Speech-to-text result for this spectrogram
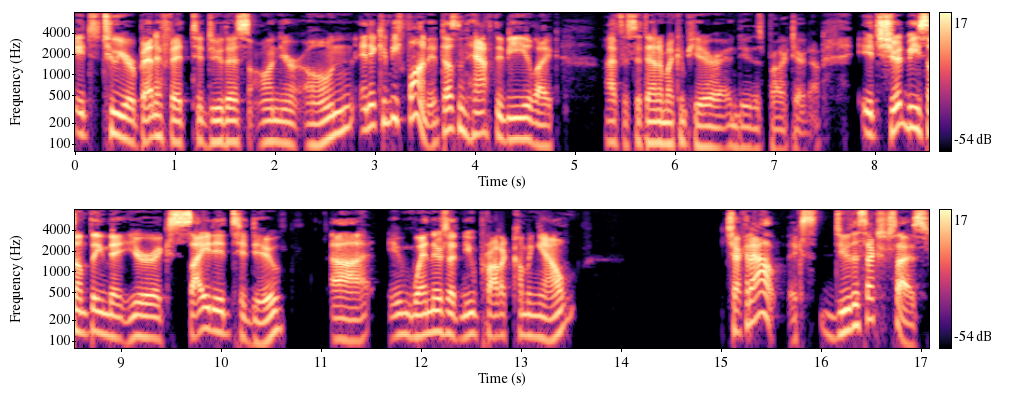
It's to your benefit to do this on your own, and it can be fun. It doesn't have to be like, I have to sit down at my computer and do this product teardown. It should be something that you're excited to do. Uh, and when there's a new product coming out, check it out. Ex- do this exercise.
